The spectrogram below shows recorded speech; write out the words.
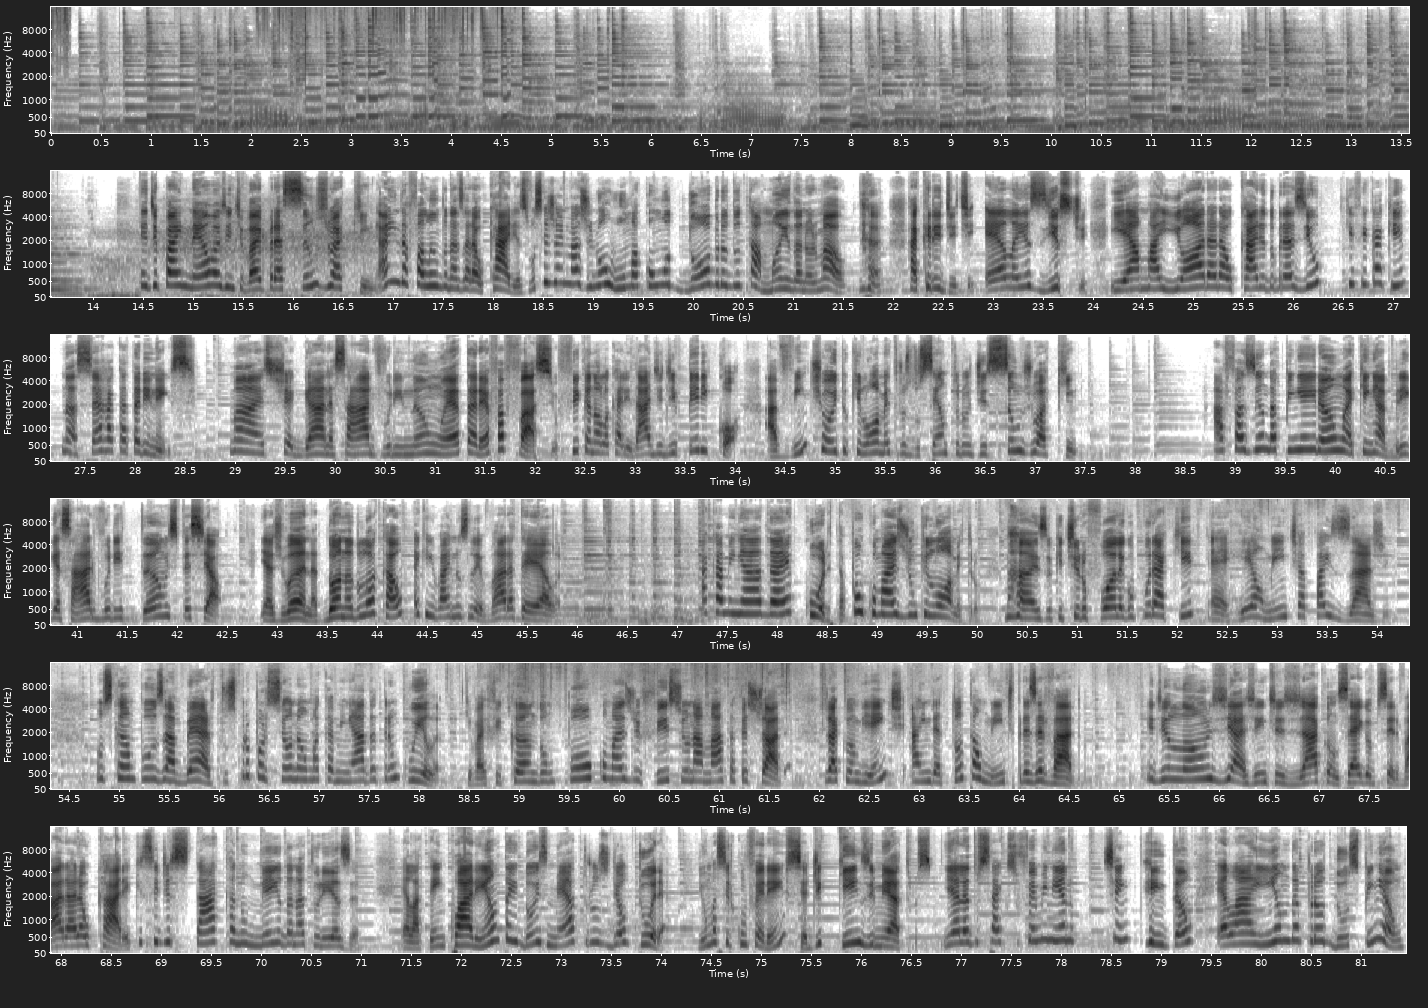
E de painel a gente vai para São Joaquim. Ainda falando nas araucárias, você já imaginou uma com o dobro do tamanho da normal? Acredite, ela existe e é a maior araucária do Brasil que fica aqui na Serra Catarinense. Mas chegar nessa árvore não é tarefa fácil. Fica na localidade de Pericó, a 28 quilômetros do centro de São Joaquim. A Fazenda Pinheirão é quem abriga essa árvore tão especial. E a Joana, dona do local, é quem vai nos levar até ela. A caminhada é curta, pouco mais de um quilômetro, mas o que tira o fôlego por aqui é realmente a paisagem. Os campos abertos proporcionam uma caminhada tranquila, que vai ficando um pouco mais difícil na mata fechada, já que o ambiente ainda é totalmente preservado. E de longe a gente já consegue observar a araucária, que se destaca no meio da natureza. Ela tem 42 metros de altura e uma circunferência de 15 metros. E ela é do sexo feminino. Sim, então ela ainda produz pinhão.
